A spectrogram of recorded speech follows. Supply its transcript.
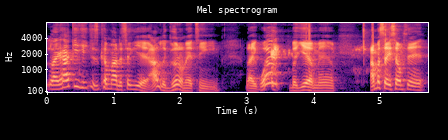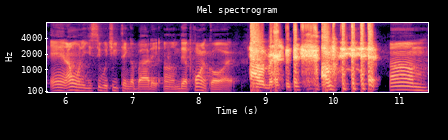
Like, how can he just come out and say, "Yeah, I look good on that team"? Like, what? But yeah, man, I'm gonna say something, and I want you to see what you think about it. Um, their point guard. Halliburton. Um,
